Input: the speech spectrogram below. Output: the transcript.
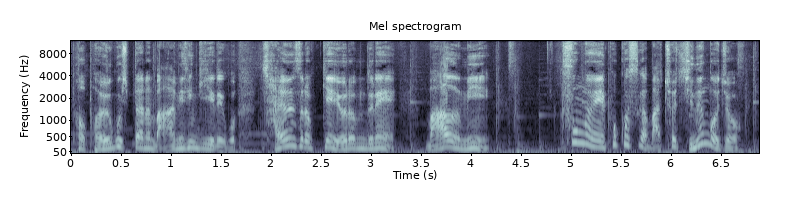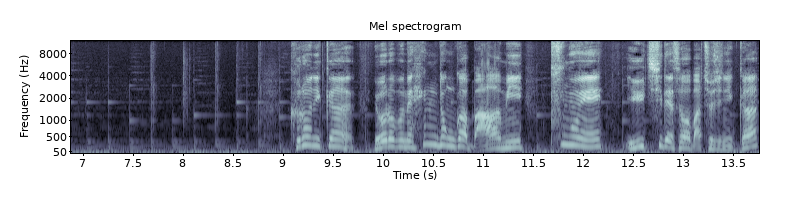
더 벌고 싶다는 마음이 생기게 되고 자연스럽게 여러분들의 마음이 풍요에 포커스가 맞춰지는 거죠. 그러니까 여러분의 행동과 마음이 풍요에 일치돼서 맞춰지니까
